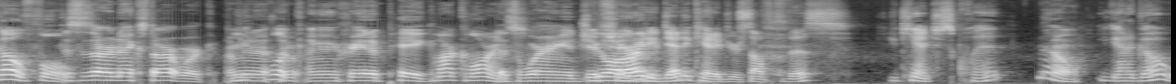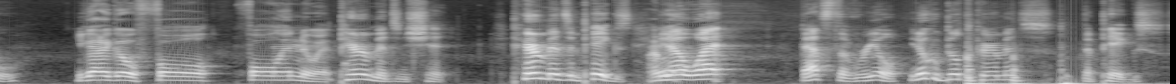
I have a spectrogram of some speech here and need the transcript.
Go full. This is our next artwork. I'm You- gonna look. I'm, I'm gonna create a pig Marc Lawrence. that's wearing Egyptian. You already dedicated yourself to this. You can't just quit. no. You gotta go. You gotta go full full into it. Pyramids and shit. Pyramids and pigs. I'm you gonna- know what? That's the real. You know who built the pyramids? The pigs.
